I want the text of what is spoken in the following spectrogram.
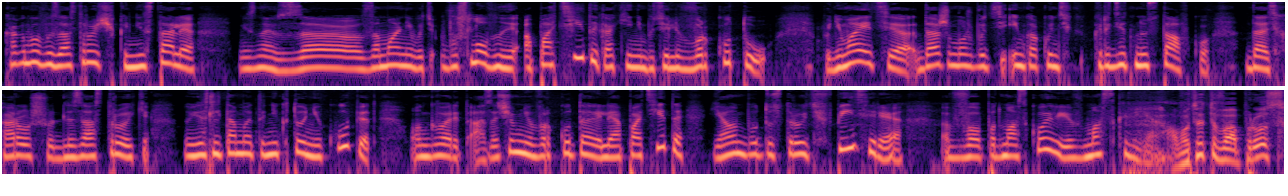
Как бы вы застройщика не стали, не знаю, за, заманивать в условные апатиты какие-нибудь или в Воркуту, понимаете, даже, может быть, им какую-нибудь кредитную ставку дать хорошую для застройки, но если там это никто не купит, он говорит, а зачем мне Воркута или апатиты, я вам буду строить в Питере, в Подмосковье и в Москве. А вот это вопрос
